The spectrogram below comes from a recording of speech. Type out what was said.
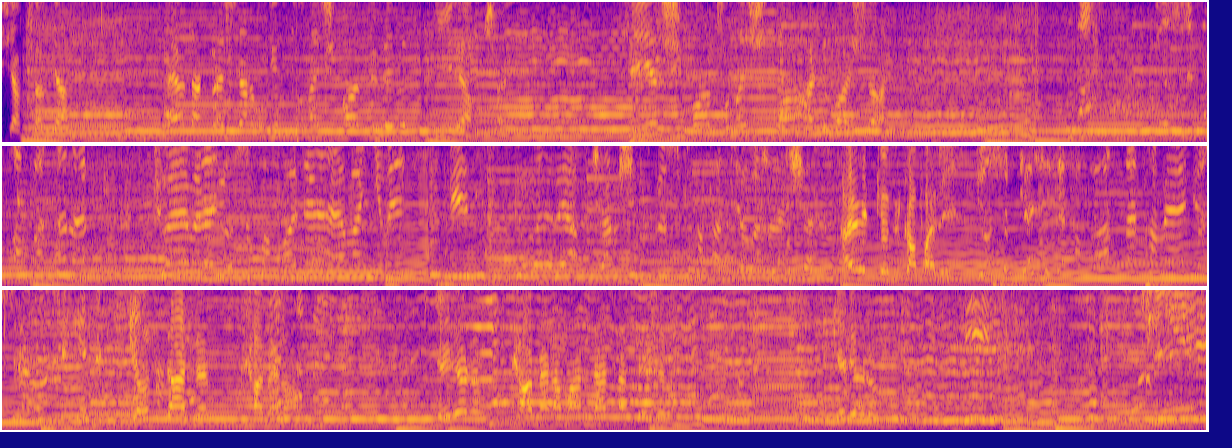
çekiliş yapacağız ya. Evet arkadaşlar bugün Tuna Şifa bize bir sihir yapacak. Sihir şifa, Tuna şifa hadi başla. Bak gözümü kapatarak çölemeden gözümü kapatarak hemen gibi bir görevi yapacağım. Şimdi gözümü kapatacağım arkadaşlar. Evet gözü kapalı. Gözüm kesinlikle kapalı. Hatta kameraya gösterme onu çekebilirsin. Gösterdim kamera. Geliyorum kameraman dersen sevinirim. Geliyorum. Bir, İki,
